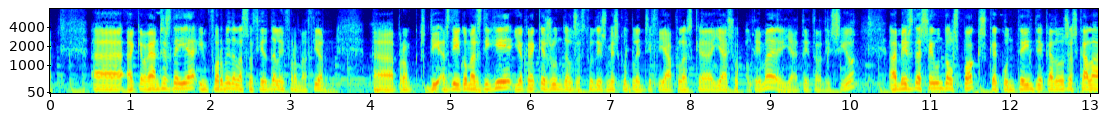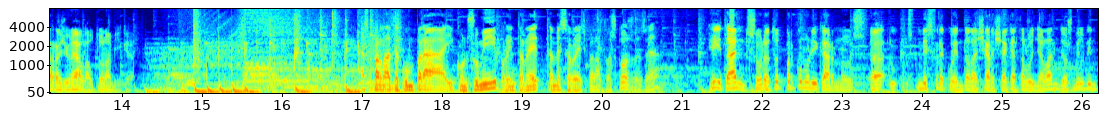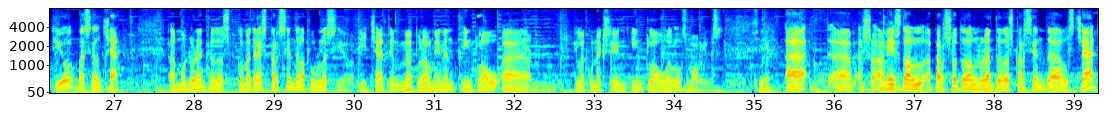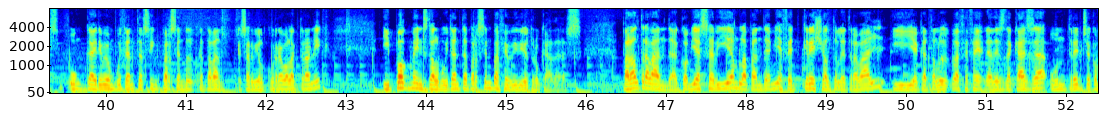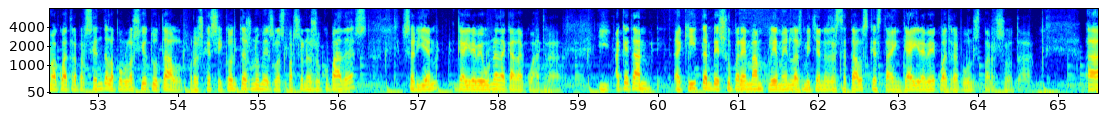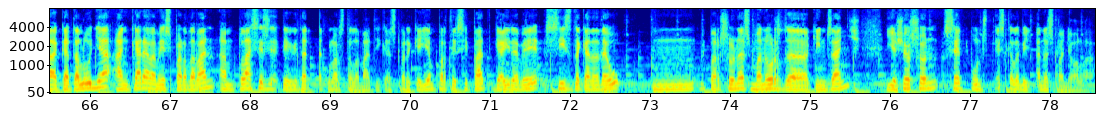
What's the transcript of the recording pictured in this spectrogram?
eh, que abans es deia Informe de la Societat de la Informació. Eh, però es di- es digui com es digui, jo crec que és un dels estudis més complets i fiables que hi ha sobre el tema, ja té tradició, a més de ser un dels pocs que conté indicadors a escala regional, autonòmica. Has parlat de comprar i consumir, però internet també serveix per altres coses, eh? I tant, sobretot per comunicar-nos. Eh, L'ús més freqüent de la xarxa a Catalunya l'any 2021 va ser el xat, amb un 92,3% de la població. I xat, naturalment, en- inclou, eh, la connexió inclou els mòbils. Sí. Uh, uh, a, més, del, per sota del 92% dels xats, un, gairebé un 85% dels catalans va fer servir el correu electrònic i poc menys del 80% va fer videotrucades. Per altra banda, com ja sabíem, la pandèmia ha fet créixer el teletreball i a Catalunya va fer feina des de casa un 13,4% de la població total, però és que si comptes només les persones ocupades, serien gairebé una de cada quatre. I aquest àmbit, aquí també superem àmpliament les mitjanes estatals que estan gairebé 4 punts per sota. A Catalunya encara va més per davant amb classes i activitats escolars telemàtiques, perquè hi han participat gairebé 6 de cada 10 mm, persones menors de 15 anys i això són 7 punts més que la mitjana espanyola.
